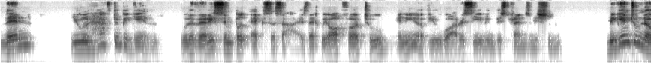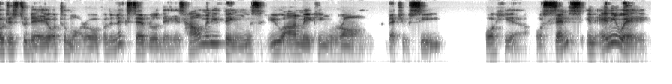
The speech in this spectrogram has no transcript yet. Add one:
Then you will have to begin with a very simple exercise that we offer to any of you who are receiving this transmission Begin to notice today or tomorrow or for the next several days how many things you are making wrong that you see or hear or sense in any way.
